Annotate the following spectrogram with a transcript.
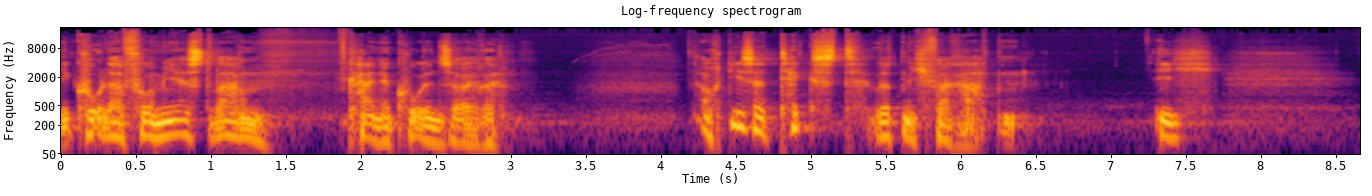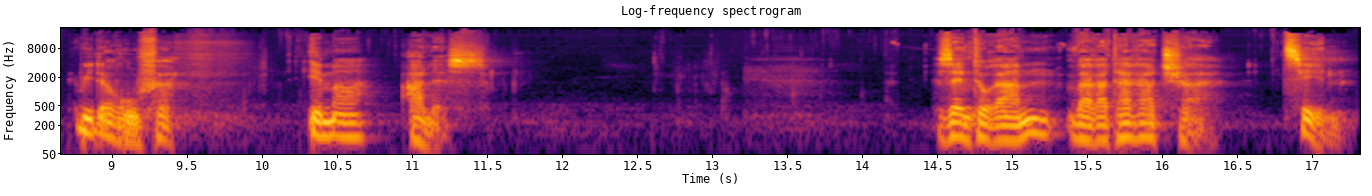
Die Cola vor mir ist warm, keine Kohlensäure. Auch dieser Text wird mich verraten. Ich widerrufe immer alles. Senturan Varataraja 10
